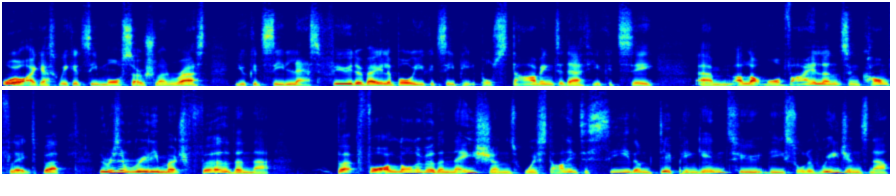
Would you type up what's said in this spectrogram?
Well, I guess we could see more social unrest. You could see less food available. You could see people starving to death. You could see um, a lot more violence and conflict. But there isn't really much further than that. But for a lot of other nations, we're starting to see them dipping into these sort of regions now.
